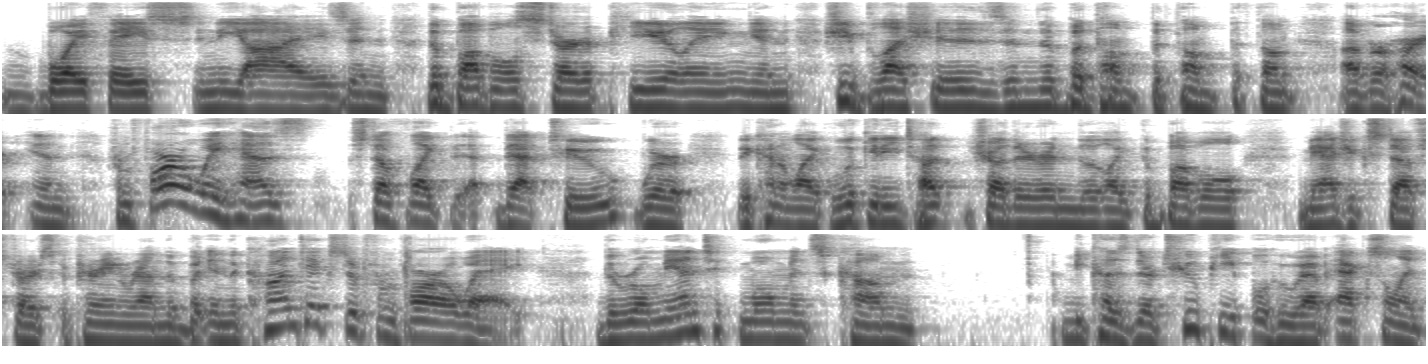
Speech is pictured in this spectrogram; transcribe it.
boy face in the eyes and the bubbles start appealing and she blushes and the ba-thump, ba-thump, ba-thump of her heart. And From Far Away has stuff like that, that too, where they kind of like look at each other and the like the bubble magic stuff starts appearing around them. But in the context of From Far Away, the romantic moments come because they're two people who have excellent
